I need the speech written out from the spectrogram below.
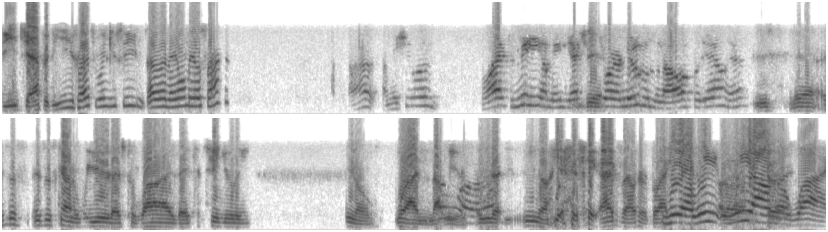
see Japanese Hutch when you see uh, Naomi Osaka? I, I mean, she was black to me. I mean, yeah, she Yeah. enjoyed her noodles and all. So yeah, yeah. Yeah, it's just it's just kind of weird as to why they continually, you know, well, I'm not Oh, weird, uh, that, you know, yeah, they axe out her black. Yeah, we Uh, we all uh, know why,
